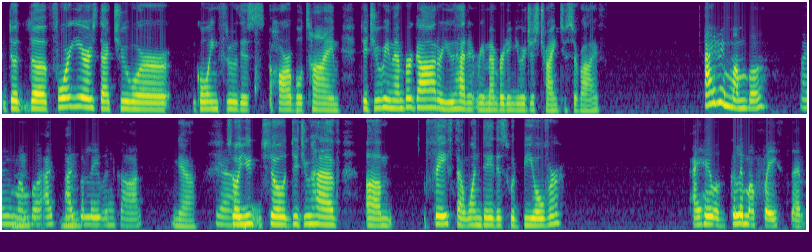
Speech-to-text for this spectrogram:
The the four years that you were going through this horrible time, did you remember God or you hadn't remembered and you were just trying to survive? I remember. I remember. I I Mhm. believe in God. Yeah. Yeah. So you so did you have um faith that one day this would be over? I have a glimmer of faith then.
